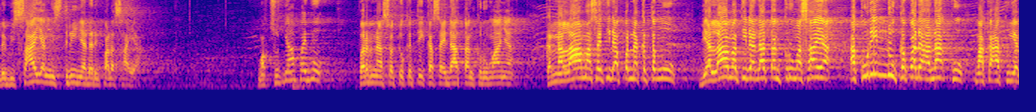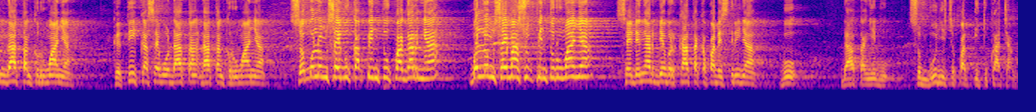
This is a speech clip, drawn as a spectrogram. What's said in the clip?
lebih sayang istrinya daripada saya. Maksudnya apa ibu? Pernah suatu ketika saya datang ke rumahnya. Karena lama saya tidak pernah ketemu. Dia lama tidak datang ke rumah saya. Aku rindu kepada anakku. Maka aku yang datang ke rumahnya. Ketika saya mau datang datang ke rumahnya. Sebelum saya buka pintu pagarnya. Belum saya masuk pintu rumahnya. Saya dengar dia berkata kepada istrinya. Bu, datang ibu. Sembunyi cepat itu kacang.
